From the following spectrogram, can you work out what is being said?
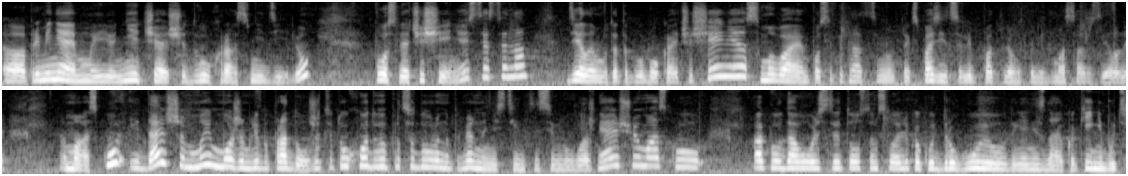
А, применяем мы ее не чаще двух раз в неделю, после очищения, естественно. Делаем вот это глубокое очищение, смываем после 15-минутной экспозиции, либо под пленку, либо массаж сделали, маску. И дальше мы можем либо продолжить эту уходовую процедуру, например, нанести интенсивную увлажняющую маску, акваудовольствие толстым слоем, или какую-то другую, я не знаю, какие-нибудь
